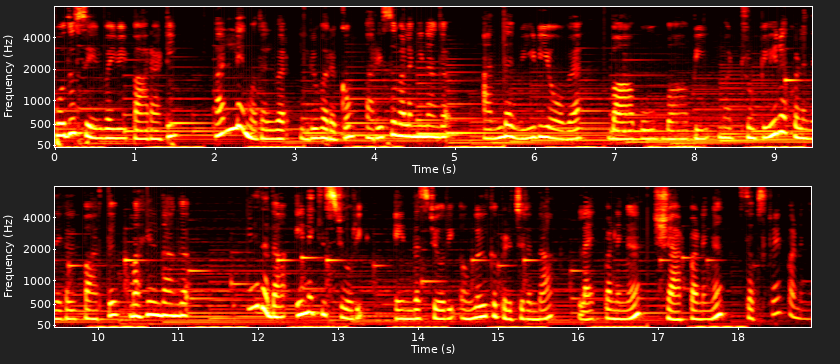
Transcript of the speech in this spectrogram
பொது சேர்வையை பாராட்டி பள்ளி முதல்வர் இருவருக்கும் பரிசு வழங்கினாங்க. அந்த வீடியோவை பாபு பாபி மற்றும் பேர குழந்தைகள் பார்த்து மகிழ்ந்தாங்க. இதுதான் இன்னைக்கு ஸ்டோரி எந்த ஸ்டோரி உங்களுக்கு பிடிச்சிருந்தா லைக் பண்ணுங்க ஷேர் பண்ணுங்க சப்ஸ்கிரைப் பண்ணுங்க.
